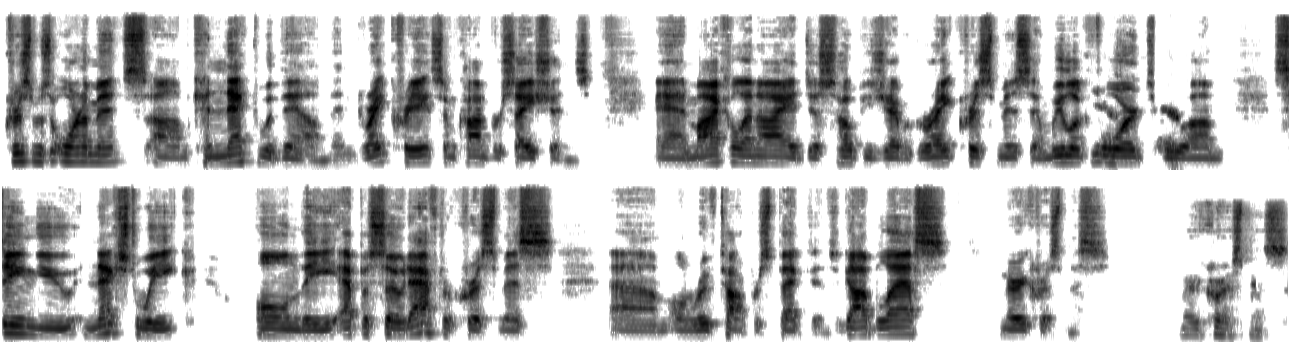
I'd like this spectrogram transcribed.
Christmas ornaments, um, connect with them, and great create some conversations. And Michael and I just hope you have a great Christmas, and we look Yes. forward to um, seeing you next week on the episode after Christmas um, on Rooftop Perspectives. God bless. Merry Christmas. Merry Christmas.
